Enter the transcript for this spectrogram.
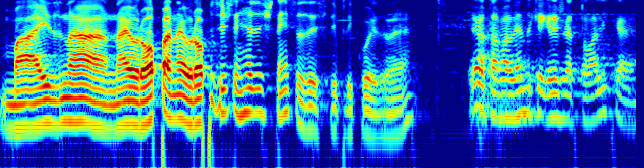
Mas na, na Europa, na Europa existem resistências a esse tipo de coisa, né? Eu estava lendo que a Igreja Católica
